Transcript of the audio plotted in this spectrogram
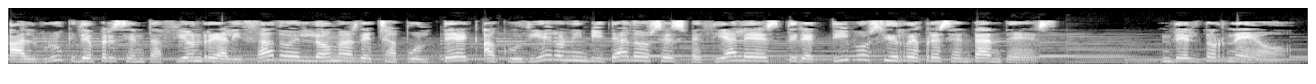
Al Brook de presentación realizado en Lomas de Chapultec, acudieron invitados especiales, directivos y representantes del torneo.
